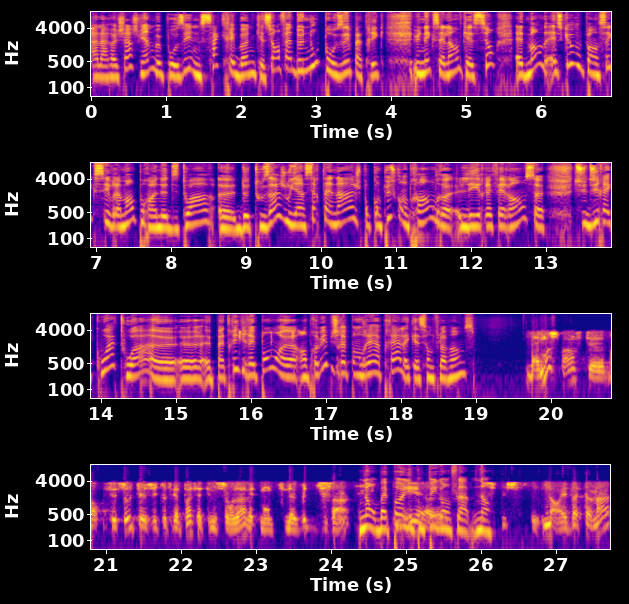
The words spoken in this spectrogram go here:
à la recherche vient de me poser une sacrée bonne question, enfin de nous poser Patrick une excellente question. Elle Edmond, est-ce que vous pensez que c'est vraiment pour un auditoire euh, de tous âges où il y a un certain âge pour qu'on puisse comprendre les références? Tu dirais quoi, toi, euh, Patrick? Réponds en premier, puis je répondrai après à la question de Florence. Ben moi, je pense que bon, c'est sûr que j'écouterai pas cette émission-là avec mon petit neveu de 10 ans. Non, ben pas les poupées gonflables, non. Non, exactement.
